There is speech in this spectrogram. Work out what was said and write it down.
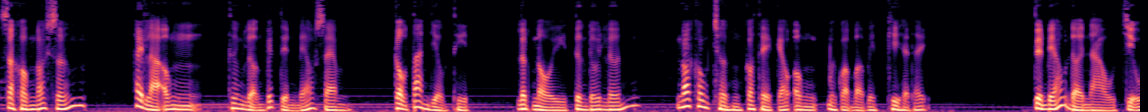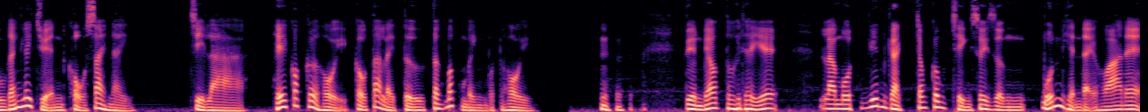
Sao không nói sớm? Hay là ông thương lượng với tuyển béo xem? Cậu ta nhiều thịt, Lực nổi tương đối lớn. Nó không chừng có thể kéo ông bơi qua bờ bên kia đấy? Tuyển béo đời nào chịu gánh lấy chuyện khổ sai này? Chỉ là hễ có cơ hội, cậu ta lại tự tân bốc mình một hồi. Tuyển béo tôi đây ấy là một viên gạch trong công trình xây dựng bốn hiện đại hóa đấy.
